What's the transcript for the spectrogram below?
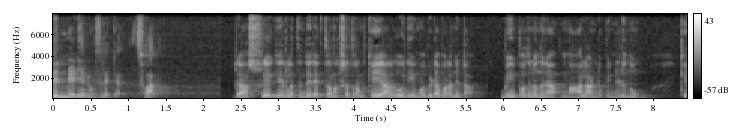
ബിൻ മീഡിയ ന്യൂസിലേക്ക് സ്വാഗതം. രാഷ്ട്രീയ കേരളത്തിന്റെ രക്തനക്ഷത്രം കെ ആർ ഗൗരിയമ്മ വിട പറഞ്ഞിട്ട് മെയ് പതിനൊന്നിന് നാലാണ്ട് പിന്നിടുന്നു. കെ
